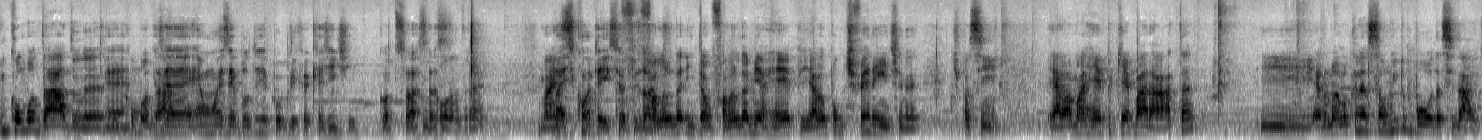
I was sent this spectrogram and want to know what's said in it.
incomodado, né? É, incomodado. mas é, é um exemplo de república que a gente conta só essas. Encontra, é. Mas, conta aí seu episódio. Falando da- então, falando da minha rap, ela é um pouco diferente, né? Tipo assim, ela é uma rap que é barata e é numa localização muito boa da cidade.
